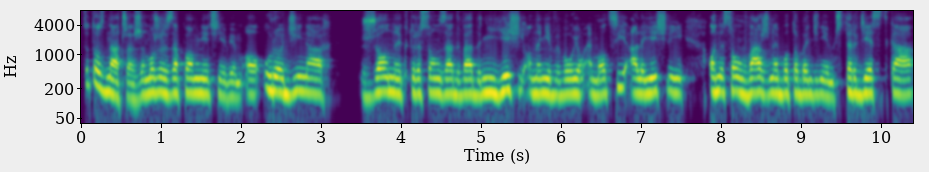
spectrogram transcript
co to oznacza? Że możesz zapomnieć, nie wiem, o urodzinach żony, które są za dwa dni, jeśli one nie wywołują emocji, ale jeśli one są ważne, bo to będzie, nie wiem, czterdziestka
